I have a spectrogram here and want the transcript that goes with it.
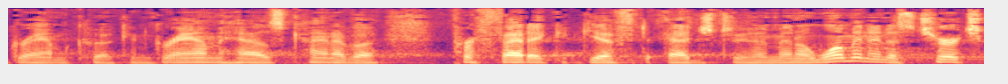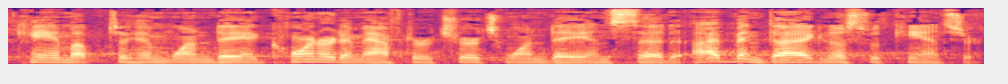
Graham Cooke, and Graham has kind of a prophetic gift edge to him. And a woman in his church came up to him one day and cornered him after church one day and said, I've been diagnosed with cancer.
